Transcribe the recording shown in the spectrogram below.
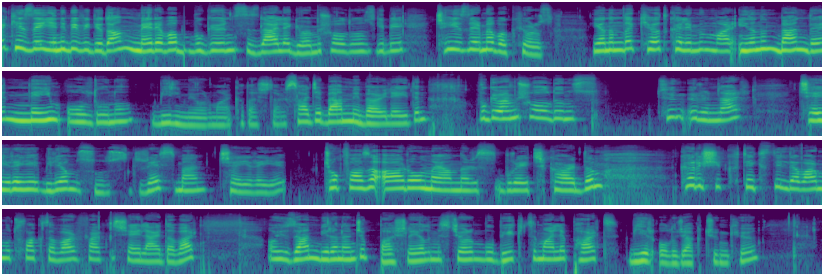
Herkese yeni bir videodan merhaba. Bugün sizlerle görmüş olduğunuz gibi çeyizlerime bakıyoruz. Yanımda kağıt kalemim var. İnanın ben de neyim olduğunu bilmiyorum arkadaşlar. Sadece ben mi böyleydim? Bu görmüş olduğunuz tüm ürünler çeyreği biliyor musunuz? Resmen çeyreği. Çok fazla ağır olmayanları buraya çıkardım. Karışık tekstil de var, mutfak da var, farklı şeyler de var. O yüzden bir an önce başlayalım istiyorum. Bu büyük ihtimalle part 1 olacak çünkü.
